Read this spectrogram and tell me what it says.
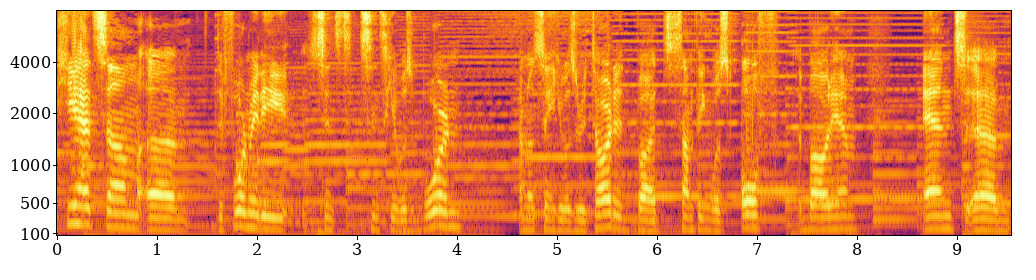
he had some um, deformity since since he was born. I'm not saying he was retarded, but something was off about him. And um,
